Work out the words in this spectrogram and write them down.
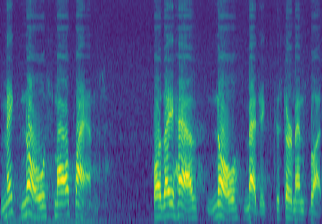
Make no small plans, for they have no magic to stir men's blood.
